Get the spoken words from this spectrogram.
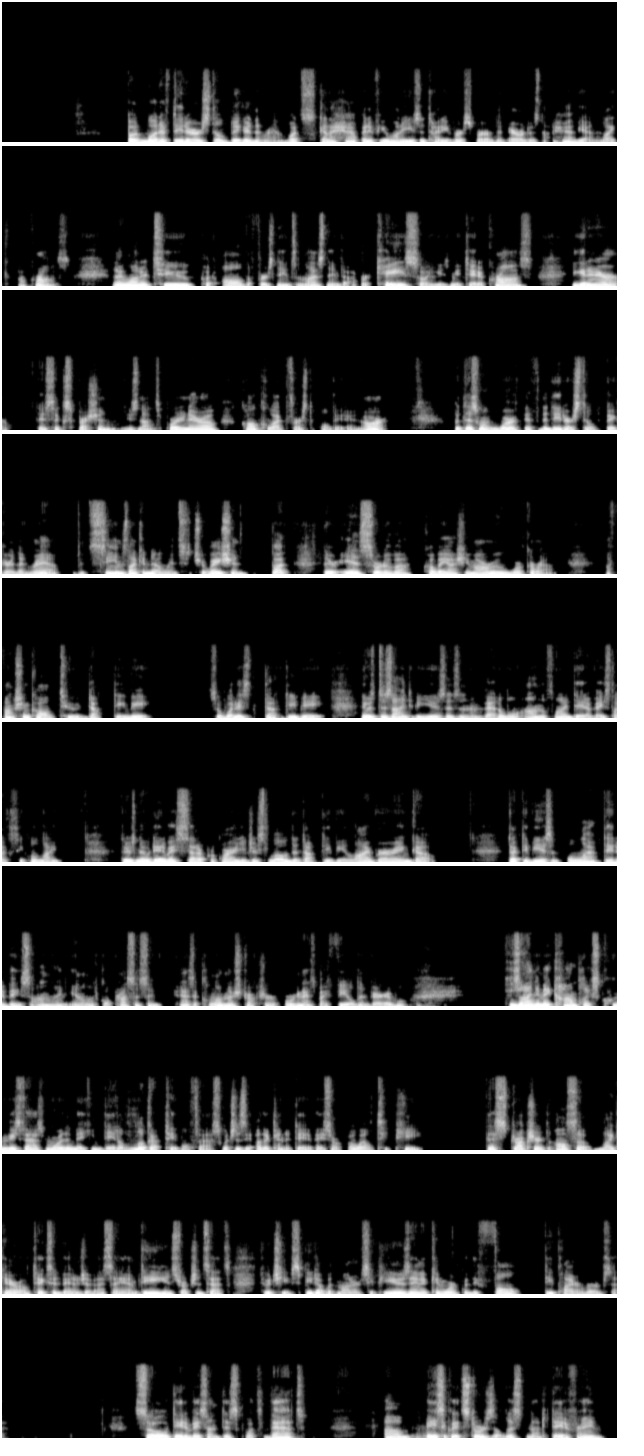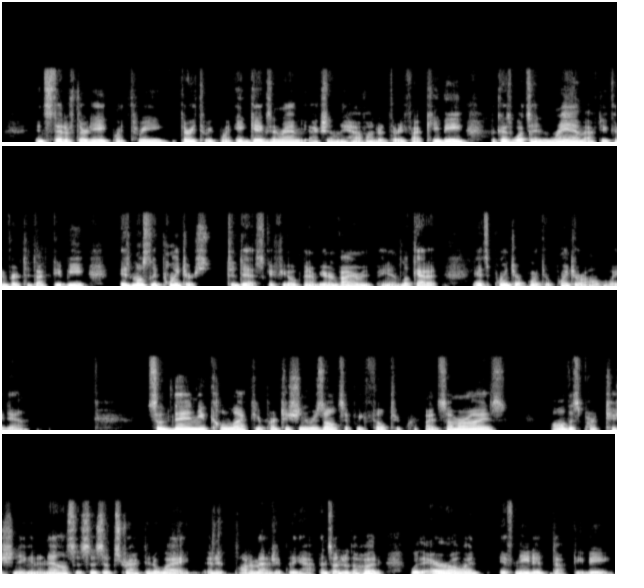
But what if data are still bigger than RAM? What's going to happen if you want to use a tidyverse verb that Arrow does not have yet, like across? And I wanted to put all the first names and last name to uppercase, so I use mutate across. You get an error. This expression is not supported in Arrow. Call collect first to pull data in R. But this won't work if the data are still bigger than RAM. It seems like a no-win situation, but there is sort of a Kobayashi Maru workaround a function called to toDuckDB. So what is DuckDB? It was designed to be used as an embeddable on-the-fly database like SQLite. There's no database setup required. You just load the DuckDB library and go. DuckDB is an OLAP database, online analytical processing. It has a columnar structure organized by field and variable, designed to make complex queries fast more than making data lookup table fast, which is the other kind of database or OLTP. This structure also, like Arrow, takes advantage of SIMD instruction sets to achieve speed up with modern CPUs, and it can work with the full dplyr verb set. So database on disk, what's that? Um, basically, it stores a list, not a data frame. Instead of 38.3, 33.8 gigs in RAM, you actually only have 135 KB because what's in RAM after you convert to DuckDB is mostly pointers to disk. If you open up your environment pane and look at it, it's pointer, pointer, pointer all the way down. So then you collect your partition results. If we filter, provide, summarize, all this partitioning and analysis is abstracted away and it automatically happens under the hood with Arrow and, if needed, DuckDB.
